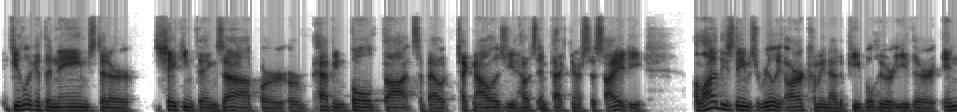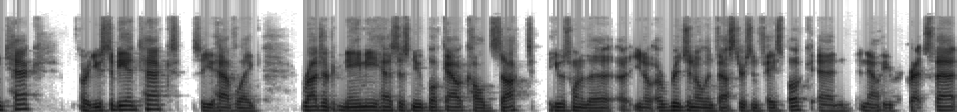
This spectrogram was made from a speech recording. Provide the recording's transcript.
if you look at the names that are shaking things up or, or having bold thoughts about technology and how it's impacting our society, a lot of these names really are coming out of people who are either in tech or used to be in tech. So you have like Roger McNamee has this new book out called Zucked. He was one of the uh, you know original investors in Facebook, and now he regrets that.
